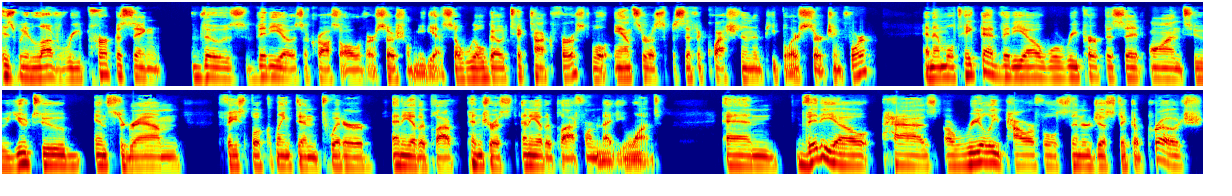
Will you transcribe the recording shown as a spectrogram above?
is we love repurposing those videos across all of our social media. So we'll go TikTok first, we'll answer a specific question that people are searching for. And then we'll take that video, we'll repurpose it onto YouTube, Instagram, Facebook, LinkedIn, Twitter, any other plat- Pinterest, any other platform that you want. And video has a really powerful synergistic approach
